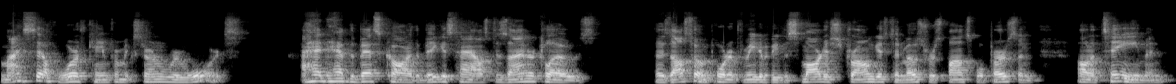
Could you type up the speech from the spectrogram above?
my self-worth came from external rewards. I had to have the best car, the biggest house, designer clothes. It was also important for me to be the smartest, strongest, and most responsible person on a team. And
